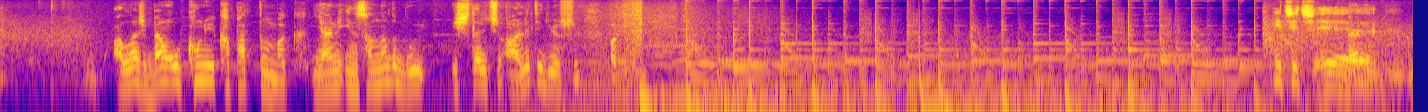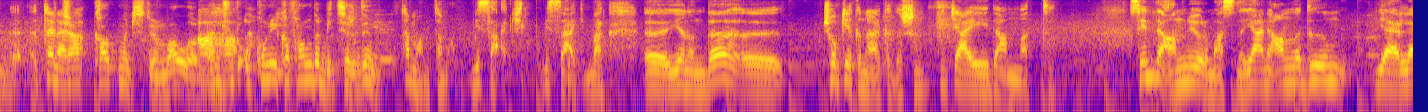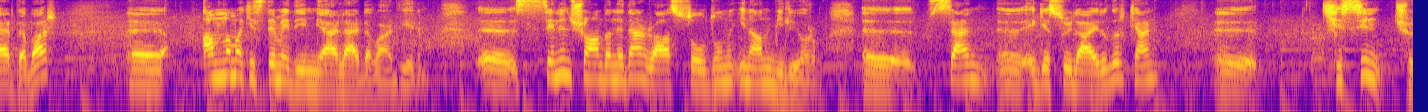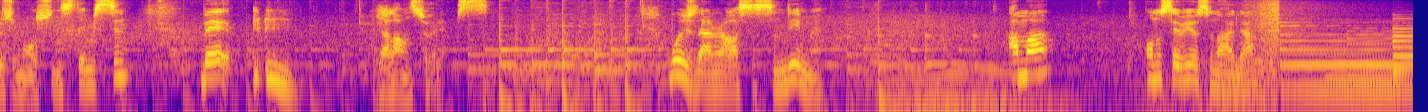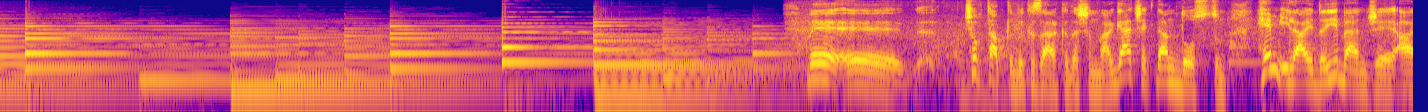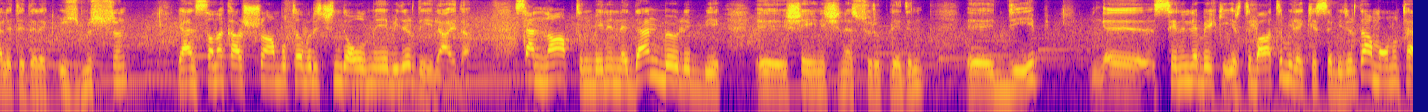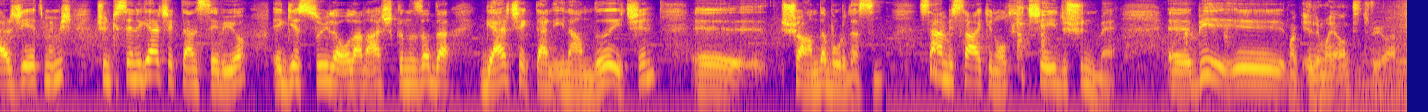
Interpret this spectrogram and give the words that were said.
Allah aşkına ben o konuyu kapattım bak. Yani insanları da bu işler için alet ediyorsun. Bak Hiç hiç e, ben Taner ha- kalkmak istiyorum vallahi. Ben Aha. çünkü o konuyu kafamda bitirdim. Tamam tamam bir sakin bir sakin bak e, yanında e, çok yakın arkadaşın hikayeyi de anlattı. Seni de anlıyorum aslında yani anladığım yerler de var. E, anlamak istemediğim yerler de var diyelim. E, senin şu anda neden rahatsız olduğunu inan biliyorum. E, sen e, Ege Su'yla ayrılırken e, kesin çözüm olsun istemişsin ve yalan söylemişsin. Bu yüzden rahatsızsın değil mi? Ama onu seviyorsun hala. Ve e, çok tatlı bir kız arkadaşın var. Gerçekten dostun. Hem İlayda'yı bence alet ederek üzmüşsün. Yani sana karşı şu an bu tavır içinde olmayabilirdi İlayda. Sen ne yaptın, beni neden böyle bir e, şeyin içine sürükledin e, deyip e, seninle belki irtibatı bile kesebilirdi ama onu tercih etmemiş. Çünkü seni gerçekten seviyor. Ege Su'yla olan aşkınıza da gerçekten inandığı için e, şu anda buradasın. Sen bir sakin ol, hiç şeyi düşünme. E, bir e, Bak elim ayağım titriyor abi.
